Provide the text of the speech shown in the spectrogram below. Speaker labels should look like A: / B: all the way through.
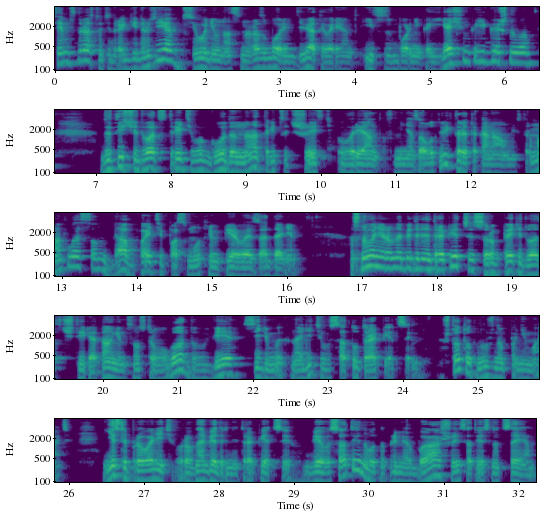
A: Всем здравствуйте, дорогие друзья! Сегодня у нас на разборе девятый вариант из сборника Ященко ЕГЭшного 2023 года на 36 вариантов. Меня зовут Виктор, это канал Мистер Мат Давайте посмотрим первое задание. Основание равнобедренной трапеции 45 и 24, а тангенс острого угла 2 седьмых. Найдите высоту трапеции. Что тут нужно понимать? Если проводить в равнобедренной трапеции две высоты, ну вот, например, BH и, соответственно, CM,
